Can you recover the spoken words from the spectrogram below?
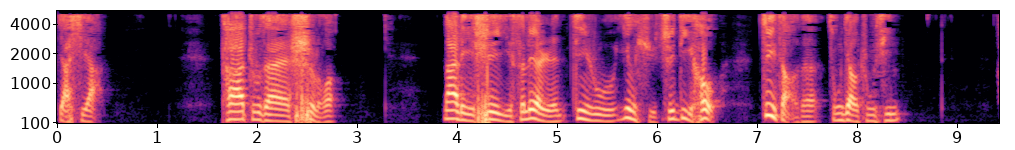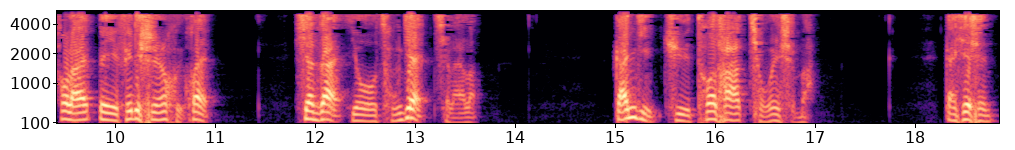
亚西亚。他住在示罗，那里是以色列人进入应许之地后最早的宗教中心，后来被非利士人毁坏，现在又重建起来了。赶紧去托他求问神吧。感谢神，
